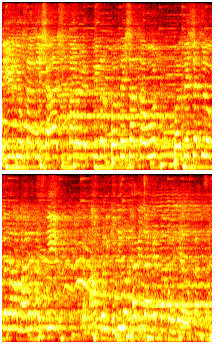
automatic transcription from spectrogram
दीड दिवसाची शाळा शिकणारा व्यक्ती जर परदेशात जाऊन परदेशाची लोक ज्याला मानत असतील तर आपण किती मोठा विचार घेतला पाहिजे या लोकांचा.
